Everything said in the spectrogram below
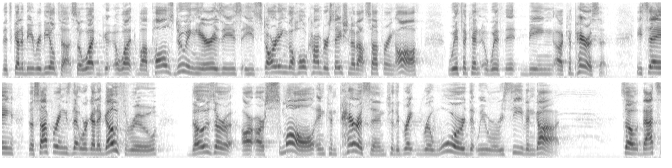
that's going to be revealed to us. So, what, what, what Paul's doing here is he's, he's starting the whole conversation about suffering off with, a, with it being a comparison. He's saying the sufferings that we're going to go through, those are, are, are small in comparison to the great reward that we will receive in God. So that's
